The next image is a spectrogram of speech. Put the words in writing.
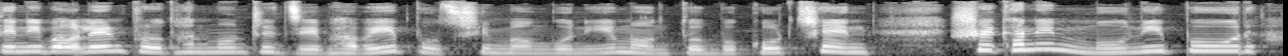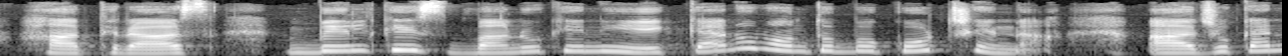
তিনি বলেন, প্রধানমন্ত্রী যেভাবে পশ্চিমবঙ্গ নিয়ে মন্তব্য করছেন, সেখানে মণিপুর, হাথরাস, বিলকিস বানুকে নিয়ে কেন মন্তব্য করছেন না। আজও কেন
